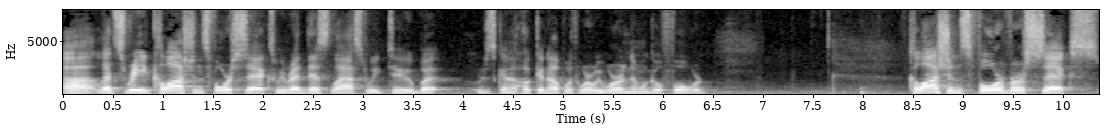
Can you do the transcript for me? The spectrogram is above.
Uh, let's read Colossians 4 6. We read this last week too, but we're just kind of hooking up with where we were and then we'll go forward. Colossians 4, verse 6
